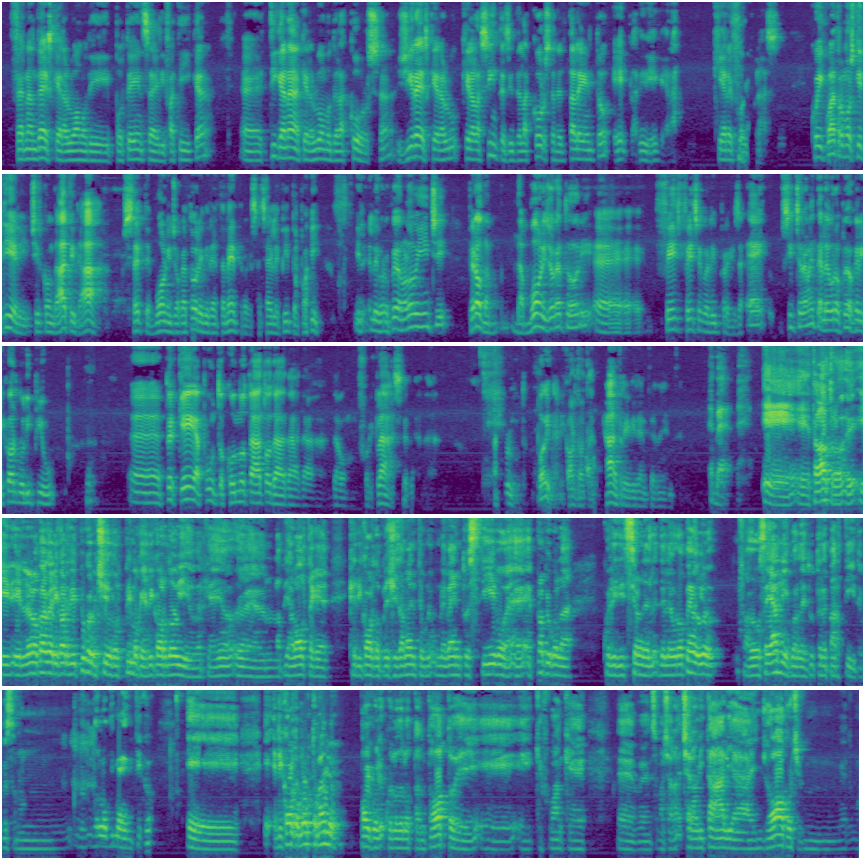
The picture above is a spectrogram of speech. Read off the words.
Fernandez che era l'uomo di potenza e di fatica, eh, Tigana che era l'uomo della corsa, Gires che era, che era, la sintesi della corsa e del talento e Platini che era, che era il fuori classe. Quei quattro moschettieri circondati da sette buoni giocatori evidentemente perché se c'hai le pippe poi l'europeo non lo vinci, però da, da buoni giocatori eh, fe, fece quell'impresa. È sinceramente l'europeo che ricordo di più eh, perché appunto connotato da, da, da, un fuoriclasse. assoluto. Poi ne ricordo tanti altri evidentemente. E beh, e, e, tra l'altro l'europeo che ricordi di più coincide col primo che ricordo io, perché io eh, la prima volta che, che ricordo precisamente un, un, evento estivo è, è proprio quella, quell'edizione del, dell'europeo. Io avevo sei anni e guardai tutte le partite, questo non, non lo dimentico. E, e, ricordo molto meglio poi quello, quello dell'88 e, e, che fu anche, eh, insomma, c'era, c'era, l'Italia in gioco,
